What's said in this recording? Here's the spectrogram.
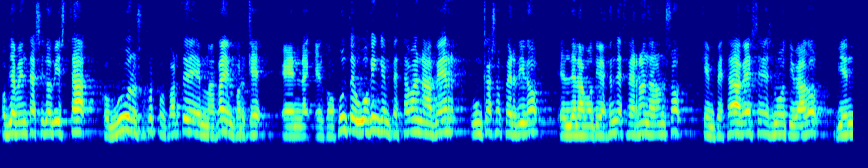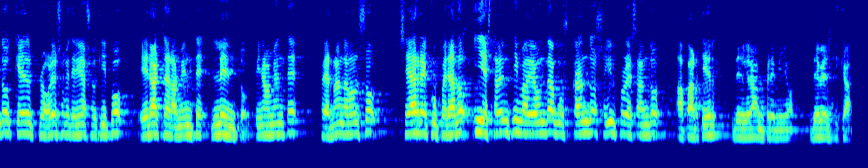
obviamente ha sido vista con muy buenos ojos por parte de McLaren, porque en el conjunto de Walking empezaban a ver un caso perdido, el de la motivación de Fernando Alonso, que empezaba a verse desmotivado viendo que el progreso que tenía su equipo era claramente lento. Finalmente, Fernando Alonso se ha recuperado y estará encima de Honda buscando progresando a partir del Gran Premio de Bélgica.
